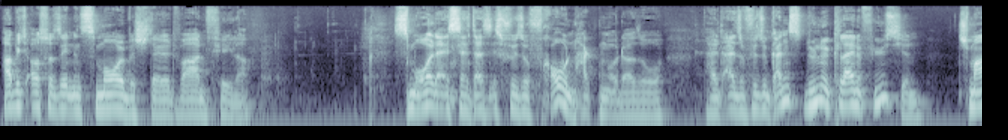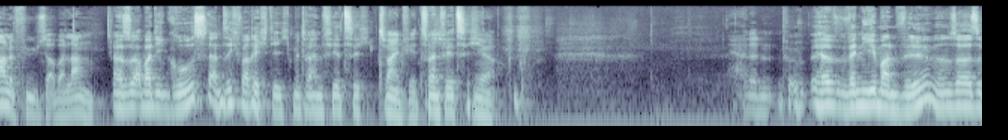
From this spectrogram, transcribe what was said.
Habe ich aus Versehen in Small bestellt, war ein Fehler. Small, ist das ist für so Frauenhacken oder so. Halt also für so ganz dünne kleine Füßchen. Schmale Füße, aber lang. Also, aber die große an sich war richtig mit 43. 42. 42. Ja. Ja, dann, ja, wenn jemand will, dann soll, er,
